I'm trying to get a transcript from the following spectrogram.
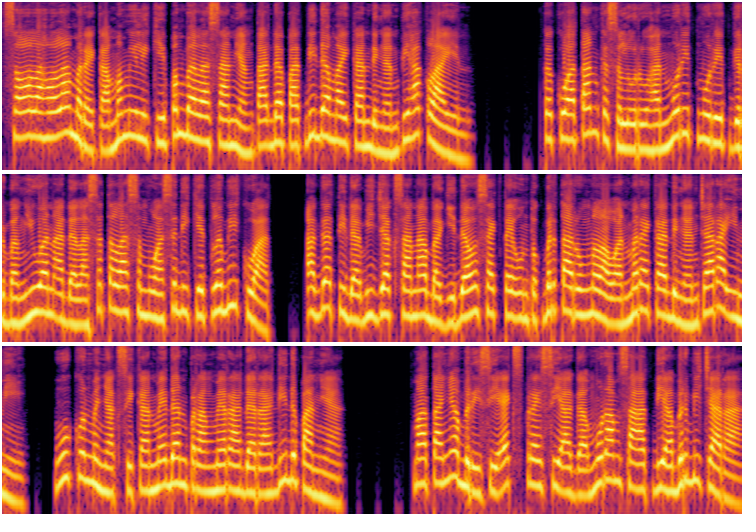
Seolah-olah mereka memiliki pembalasan yang tak dapat didamaikan dengan pihak lain. Kekuatan keseluruhan murid-murid gerbang Yuan adalah setelah semua sedikit lebih kuat. Agak tidak bijaksana bagi Dao Sekte untuk bertarung melawan mereka dengan cara ini. Wu Kun menyaksikan medan perang merah darah di depannya. Matanya berisi ekspresi agak muram saat dia berbicara.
